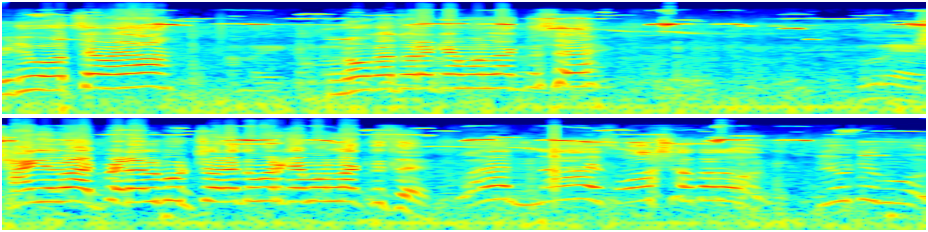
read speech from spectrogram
ভিডিও হচ্ছে ভাইয়া। নৌকা চড়ে কেমন লাগতেছে? শাকিল ভাই পেডেল বুট চড়ে তোমার কেমন লাগতেছে? নাইস অসাধারণ বিউটিফুল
